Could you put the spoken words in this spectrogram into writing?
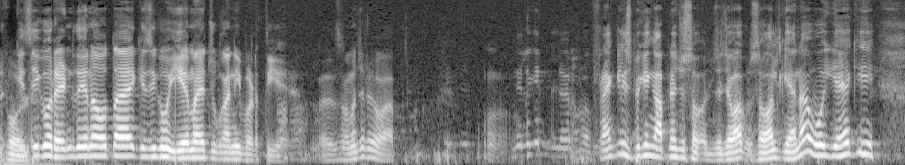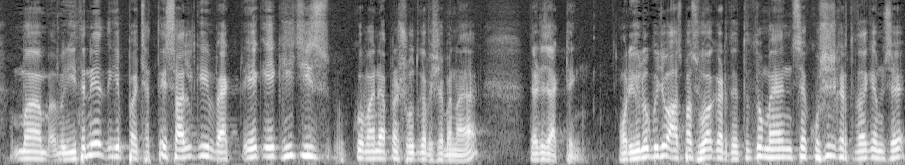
को, किसी को रेंट देना होता है किसी को ईएमआई चुकानी पड़ती है। समझ रहे हो आप? फ्रैंकली स्पीकिंग आपने जो जवाब सवाल किया ना वो ये है कि इतने ये छत्तीस साल की एक एक ही चीज़ को मैंने अपना शोध का विषय बनाया दैट इज़ एक्टिंग और ये लोग भी जो आसपास हुआ करते थे तो मैं इनसे कोशिश करता था कि उनसे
